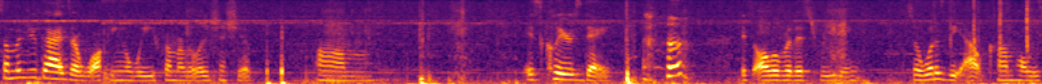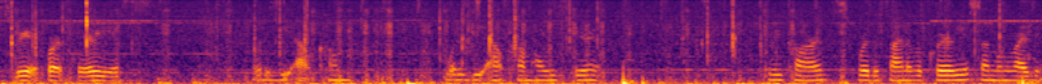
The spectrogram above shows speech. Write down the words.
some of you guys are walking away from a relationship. Um, it's clear as day. it's all over this reading. So what is the outcome, Holy Spirit, for Aquarius? What is the outcome? What is the outcome, Holy Spirit? Three cards for the sign of Aquarius, Sun, Moon, Rising,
